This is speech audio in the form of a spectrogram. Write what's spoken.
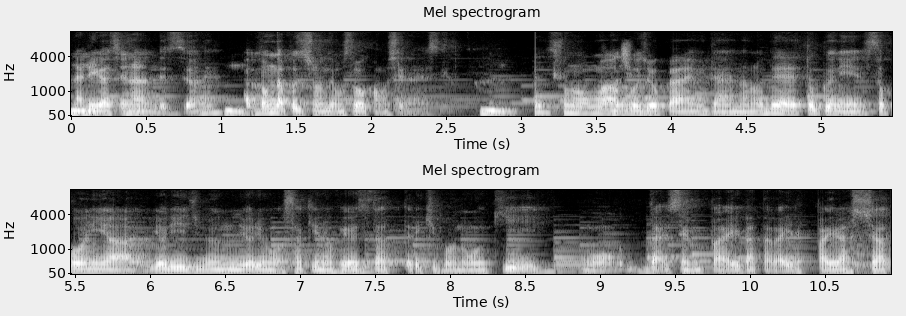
なりがちなんですよね、うんどんなポジションでもそうかもしれないですけど。うん。そのまあ互助会みたいなので特にそこにはより自分よりも先のフェーズだったり規模の大きいもう大先輩方がいっぱいいらっしゃっ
